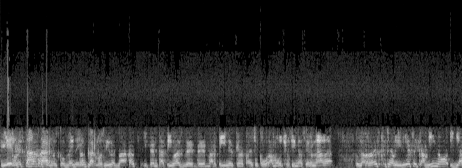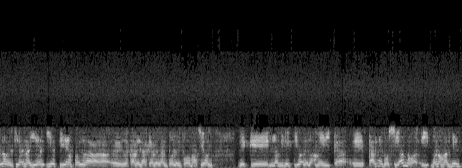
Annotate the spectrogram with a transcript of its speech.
Sí, el estándar que nos comentan de Carlos las bajas y tentativas de, de Martínez, que me parece cobra mucho sin hacer nada, pues la verdad es que se abriría ese camino y ya lo decían ayer, ESPN fue la, eh, la cadena que adelantó la información de que la directiva de la América eh, está negociando, y bueno, más bien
